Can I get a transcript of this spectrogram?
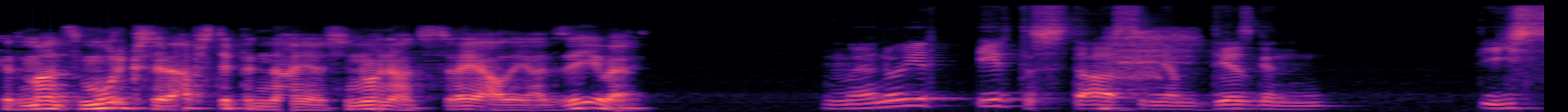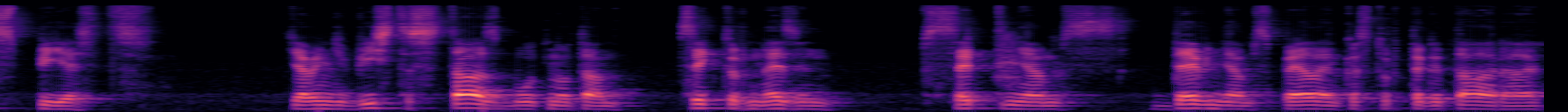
kad mans murgs ir apstiprinājies un nonācis reālajā dzīvē. Nē, nu ir, ir tas stāsts viņam diezgan izspiests. Ja viņi viss tas stāsts būtu no tām, cik tur nezinu, septiņām, deviņām spēlēm, kas tur tagad ārā ir.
